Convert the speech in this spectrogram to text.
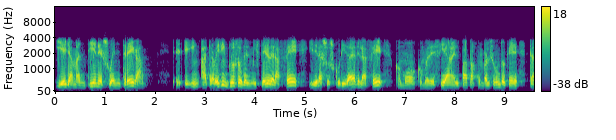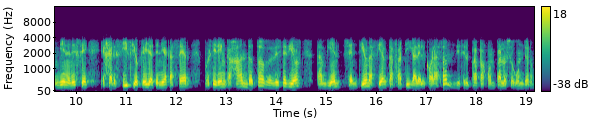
y ella mantiene su entrega a través incluso del misterio de la fe y de las oscuridades de la fe, como, como decía el Papa Juan Pablo II, que también en ese ejercicio que ella tenía que hacer, pues ir encajando todo desde Dios, también sentía una cierta fatiga del corazón, dice el Papa Juan Pablo II, ¿no?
